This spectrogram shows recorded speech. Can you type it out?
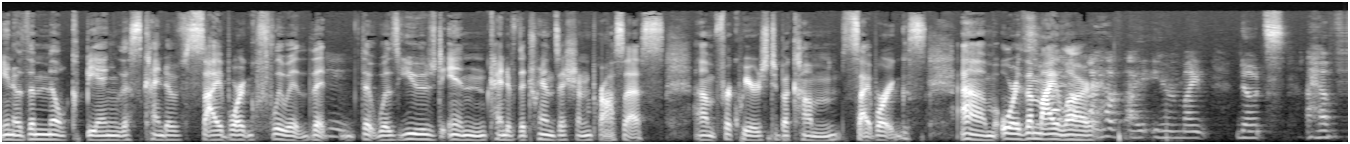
you know the milk being this kind of cyborg fluid that that was used in kind of the transition process um, for queers to become cyborgs, um, or the mylar. I have I here in my notes. I have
